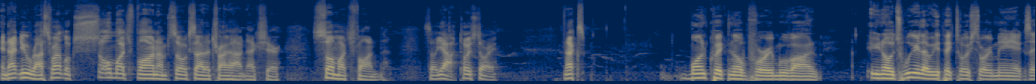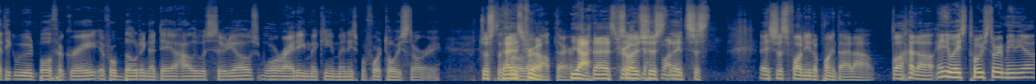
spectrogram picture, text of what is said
and that new restaurant looks so much fun. I'm so excited to try it out next year. So much fun. So yeah, Toy Story. Next. One quick note before we move on. You know, it's weird that we picked Toy Story Mania because I think we would both agree if we're building a day at Hollywood Studios, we're writing Mickey and Minnie's before Toy Story. Just to That throw is true. that out there. Yeah, that is true. So it's That's just funny. it's just it's just funny to point that out. But uh, anyways, Toy Story Mania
